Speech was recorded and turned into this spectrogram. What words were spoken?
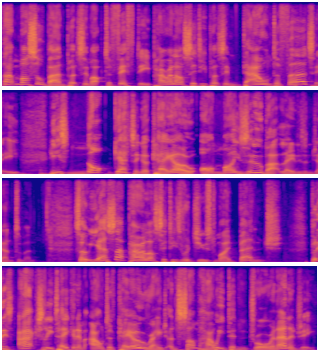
that muscle band puts him up to 50. Parallel City puts him down to 30. He's not getting a KO on my Zubat, ladies and gentlemen. So yes, that Parallel City's reduced my bench, but it's actually taken him out of KO range, and somehow he didn't draw an energy.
